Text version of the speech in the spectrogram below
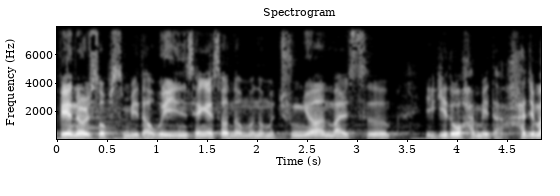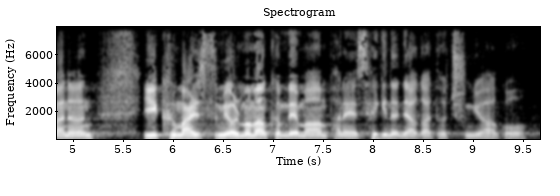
빼놓을 수 없습니다. 우리 인생에서 너무너무 중요한 말씀이기도 합니다. 하지만은 이 그 말씀이 얼마만큼 내 마음판에 새기느냐가 더 중요하고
